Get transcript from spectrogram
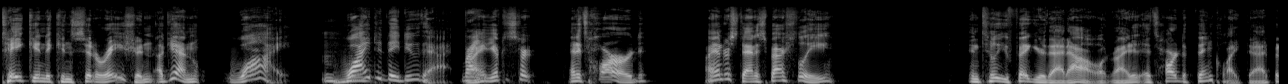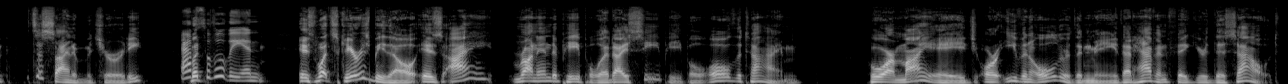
take into consideration again why Mhm. why did they do that Right. you have to start and it's hard i understand especially until you figure that out right it's hard to think like that but it's a sign of maturity but- Absolutely. and is what scares me though is i run into people and i see people all the time who are my age or even older than me that haven't figured this out.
